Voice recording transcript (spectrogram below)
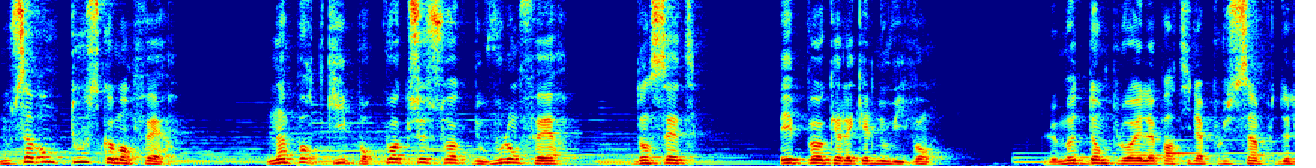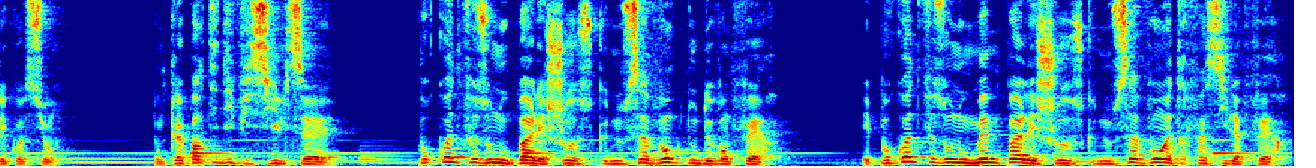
Nous savons tous comment faire. N'importe qui pour quoi que ce soit que nous voulons faire, dans cette époque à laquelle nous vivons. Le mode d'emploi est la partie la plus simple de l'équation. Donc la partie difficile c'est pourquoi ne faisons-nous pas les choses que nous savons que nous devons faire? Et pourquoi ne faisons-nous même pas les choses que nous savons être faciles à faire?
